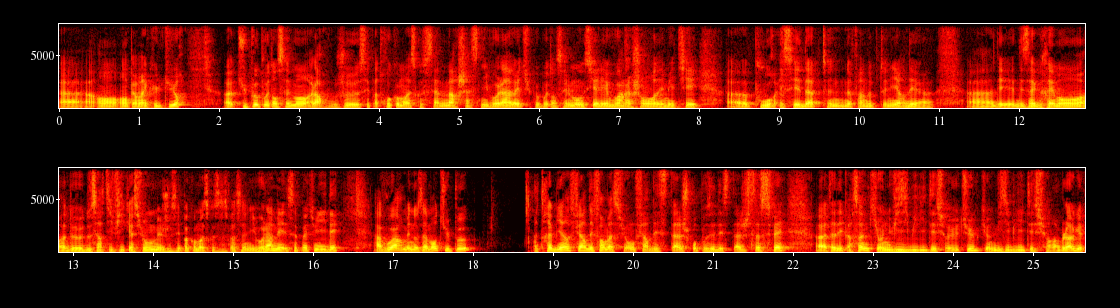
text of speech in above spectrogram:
en, en, permaculture. Tu peux potentiellement, alors je sais pas trop comment est-ce que ça marche à ce niveau-là, mais tu peux potentiellement aussi aller voir la chambre des métiers pour essayer d'obtenir des, des, agréments de, de, certification, mais je sais pas comment est-ce que ça se passe à ce niveau-là, mais ça peut être une idée à voir, mais notamment tu peux très bien faire des formations, faire des stages, proposer des stages, ça se fait. Euh, tu as des personnes qui ont une visibilité sur YouTube, qui ont une visibilité sur un blog,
